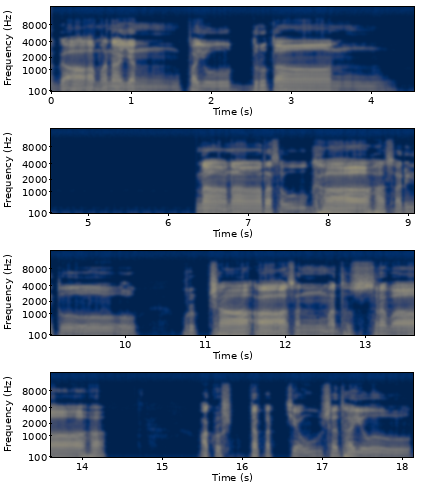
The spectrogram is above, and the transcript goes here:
गामनयन् पयोद्रुतान् नानारसौघाः सरितो वृक्षा आसन्मधुस्रवाः अकृष्टपत्यौषधयो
